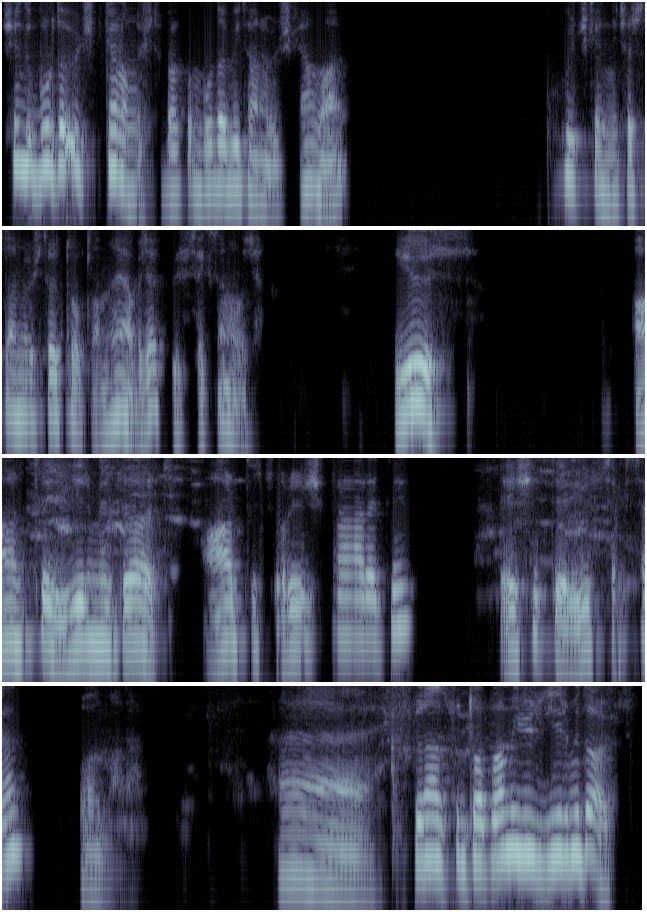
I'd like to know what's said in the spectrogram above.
Şimdi burada üçgen oluştu. Bakın burada bir tane üçgen var. Bu üçgenin iç açılarının ölçüleri toplamı ne yapacak? 180 olacak. 100 artı 24 artı soru işareti eşittir 180 olmalı. He, şurasının toplamı 124.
